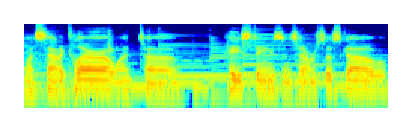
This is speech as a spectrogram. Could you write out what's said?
went to Santa Clara, went to Hastings in San Francisco,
